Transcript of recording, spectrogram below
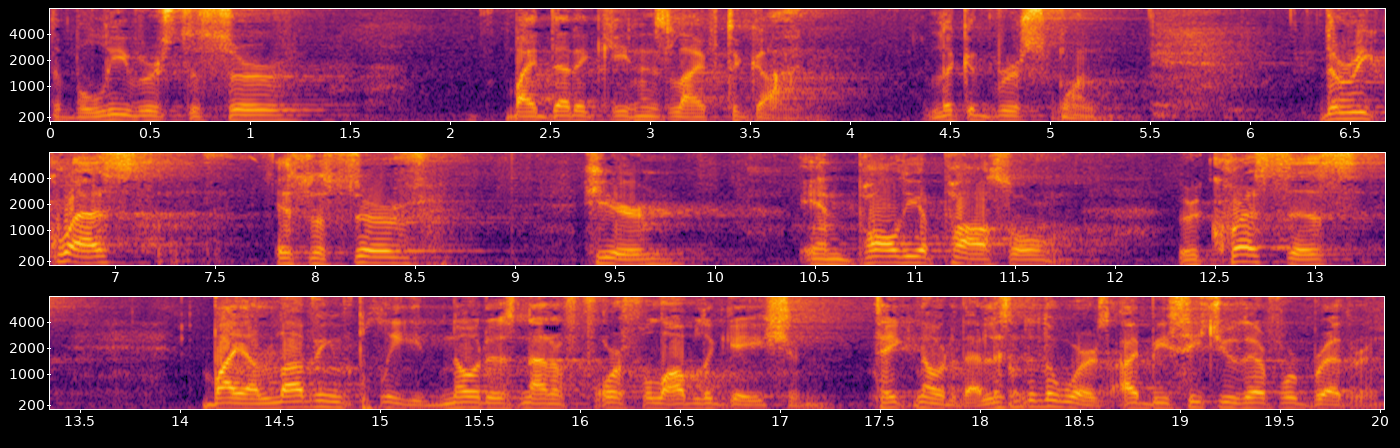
The believer is to serve by dedicating his life to God. Look at verse 1. The request is to serve here, and Paul the Apostle requests this by a loving plea. Notice, not a forceful obligation. Take note of that. Listen to the words I beseech you, therefore, brethren.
